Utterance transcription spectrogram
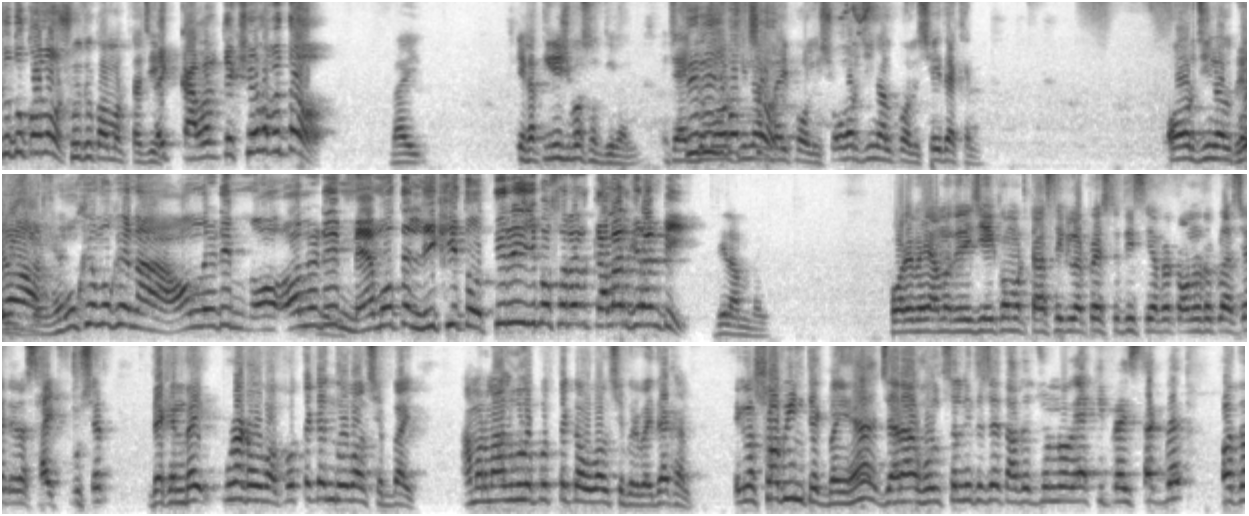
শুধু কমর শুধু কমোডটা জি। এই কালার টেকসই হবে তো? ভাই এটা তিরিশ বছর দিলাম। এটা একদম অরিজিনাল ভাই পলিশ অরিজিনাল পলিশ এই দেখেন। অরিজিনাল মুখে মুখে না অলরেডি অলরেডি মেমোতে লিখিত তিরিশ বছরের কালার গ্যারান্টি দিলাম ভাই। পরে ভাই আমাদের এই যে এই কমরটা আছে এগুলোর প্রাইস তো দিচ্ছি আমরা টর্নেডো প্লাস এটা সাইড পুশের দেখেন ভাই পুরাটা ওভাল প্রত্যেকটা কিন্তু ওভাল শেপ ভাই। আমার মালগুলো প্রত্যেকটা ওভাল শেপের ভাই দেখেন। এগুলো সব ইনটেক ভাই হ্যাঁ? যারা হোলসেল নিতে চায় তাদের জন্য একই প্রাইস থাকবে। হয়তো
